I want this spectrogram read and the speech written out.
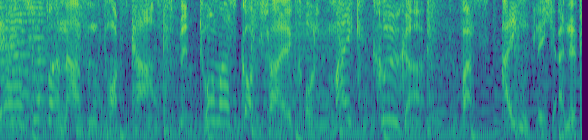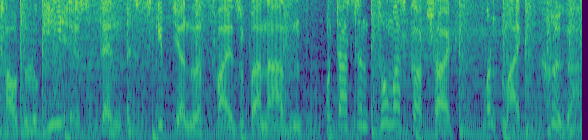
Der Supernasen-Podcast mit Thomas Gottschalk und Mike Krüger. Was eigentlich eine Tautologie ist, denn es gibt ja nur zwei Supernasen. Und das sind Thomas Gottschalk und Mike Krüger.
